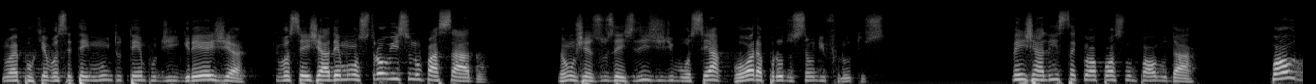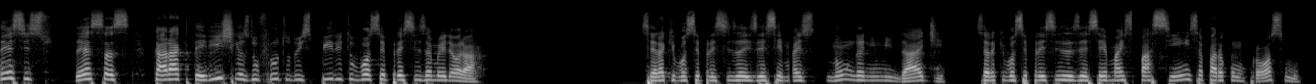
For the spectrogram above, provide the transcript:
Não é porque você tem muito tempo de igreja que você já demonstrou isso no passado. Não, Jesus exige de você agora a produção de frutos. Veja a lista que o apóstolo Paulo dá. Qual desses, dessas características do fruto do Espírito você precisa melhorar? Será que você precisa exercer mais longanimidade? Será que você precisa exercer mais paciência para com o próximo?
